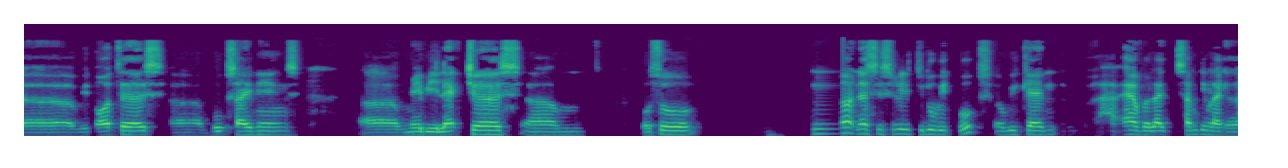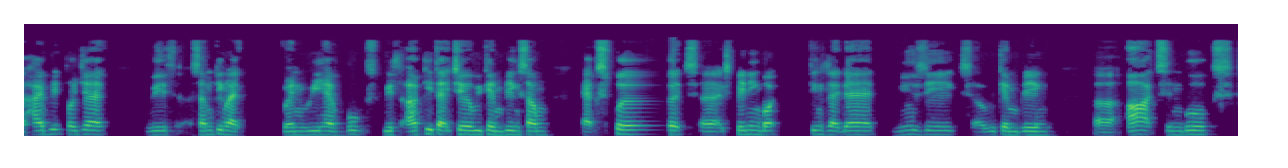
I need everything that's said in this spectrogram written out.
uh, with authors uh, book signings uh, maybe lectures um, also not necessarily to do with books. We can have a, like something like a hybrid project with something like when we have books with architecture we can bring some experts uh, explaining about things like that, music. Uh, we can bring uh, arts and books.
